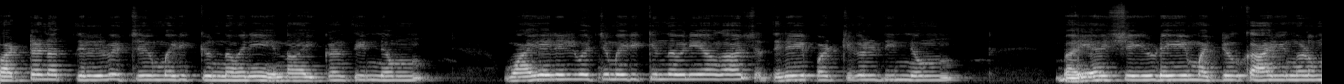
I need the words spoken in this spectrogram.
പട്ടണത്തിൽ വെച്ച് മരിക്കുന്നവനെ നായ്ക്കൾ തിന്നും. വയലിൽ വെച്ച് മരിക്കുന്നവനെ ആകാശത്തിലെ പക്ഷികൾ തിന്നും. ബയേഷയുടെ മറ്റു കാര്യങ്ങളും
